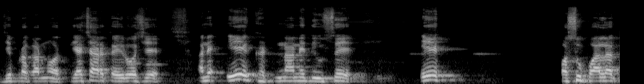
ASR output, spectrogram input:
જે પ્રકારનો અત્યાચાર કર્યો છે અને એ ઘટનાને દિવસે એક પશુપાલક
